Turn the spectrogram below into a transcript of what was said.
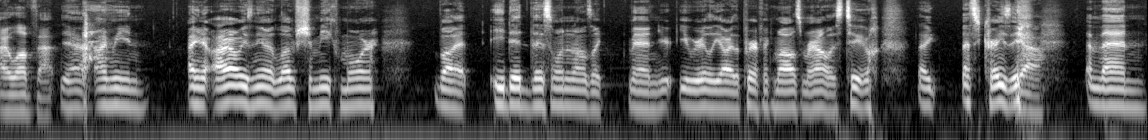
I love that. Yeah, I mean, I I always knew I loved Shameik more, but he did this one, and I was like, man, you you really are the perfect Miles Morales too. Like that's crazy. Yeah. And then,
